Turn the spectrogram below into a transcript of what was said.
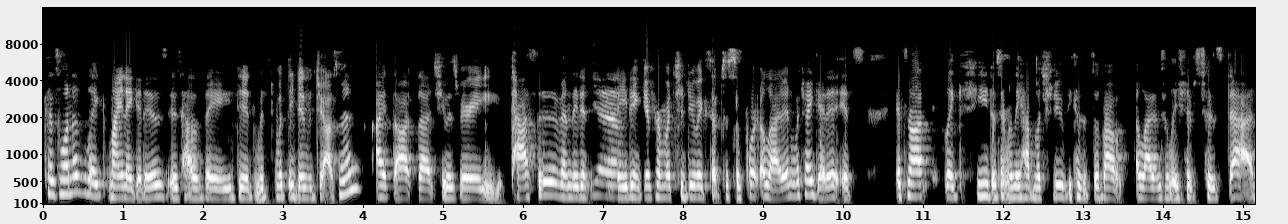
because one of like my negatives is how they did with what they did with Jasmine. I thought that she was very passive and they didn't Yeah. they didn't give her much to do except to support Aladdin, which I get it. It's it's not like she doesn't really have much to do because it's about Aladdin's relationships to his dad.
